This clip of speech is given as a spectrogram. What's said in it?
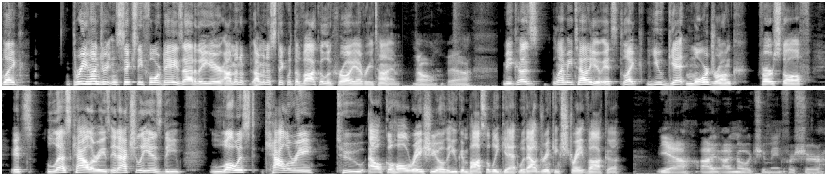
like 364 days out of the year, I'm gonna I'm gonna stick with the vodka Lacroix every time Oh yeah. because let me tell you, it's like you get more drunk. First off, it's less calories. It actually is the lowest calorie to alcohol ratio that you can possibly get without drinking straight vodka, Yeah, I I know what you mean for sure.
